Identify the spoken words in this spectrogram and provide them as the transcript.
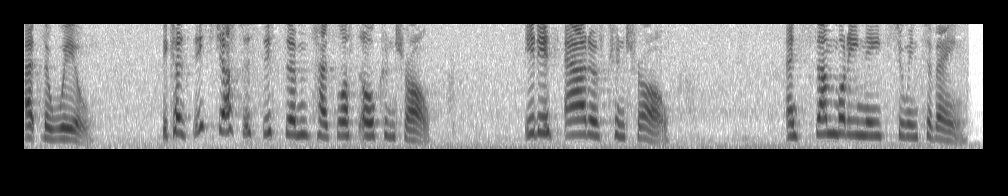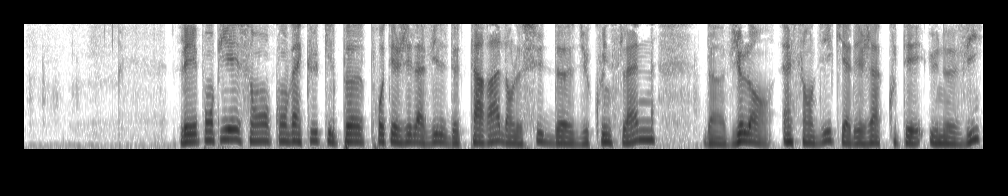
at the wheel because this justice system has lost all control. It is out of control. And somebody needs to intervene. Les pompiers sont convaincus qu'ils peuvent protéger la ville de Tara dans le sud du Queensland d'un violent incendie qui a déjà coûté une vie.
